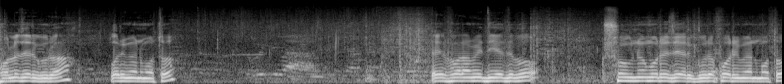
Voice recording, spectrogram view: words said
হলুদের গুঁড়ো পরিমাণ মতো। এরপর আমি দিয়ে দেব শুকনো মরিচের গুঁড়ো পরিমাণ মতো।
